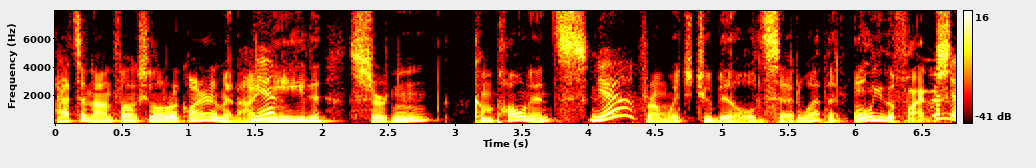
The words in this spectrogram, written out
That's a non functional requirement. I Yeah. need certain components Yeah. from which to build said weapon. only the finest Hundo.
